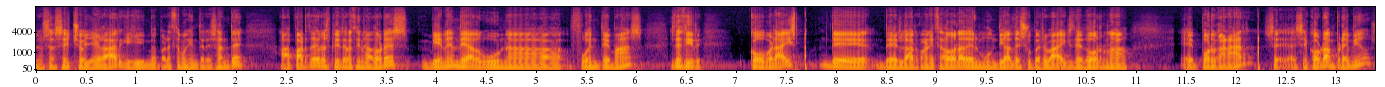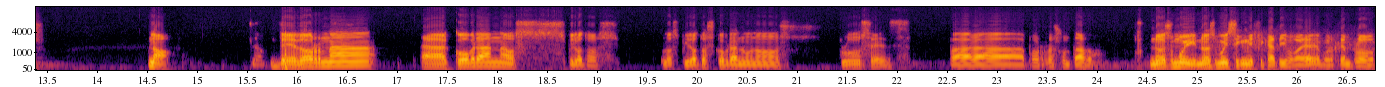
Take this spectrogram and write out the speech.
nos has hecho llegar y me parece muy interesante, aparte de los patrocinadores, ¿vienen de alguna fuente más? Es decir, ¿cobráis de la organizadora del Mundial de Superbikes, de Dorna, eh, por ganar? ¿Se, cobran premios? No. De Dorna eh, cobran los pilotos. Los pilotos cobran unos pluses para, por resultado. No es muy, no es muy significativo, ¿eh? Por ejemplo,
